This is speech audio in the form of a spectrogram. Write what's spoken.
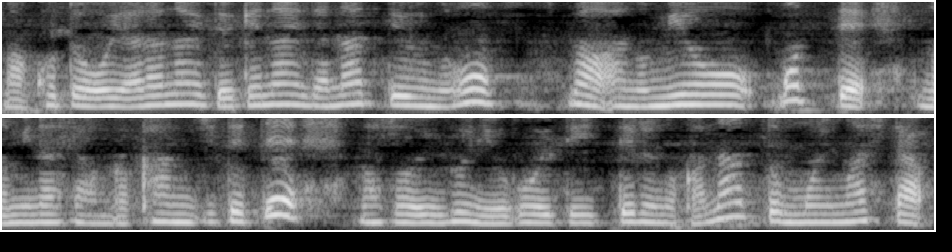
まあ、ことをやらないといけないんだなっていうのを、まあ、あの、身をもって、あの、皆さんが感じてて、まあ、そういうふうに動いていってるのかなと思いました。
